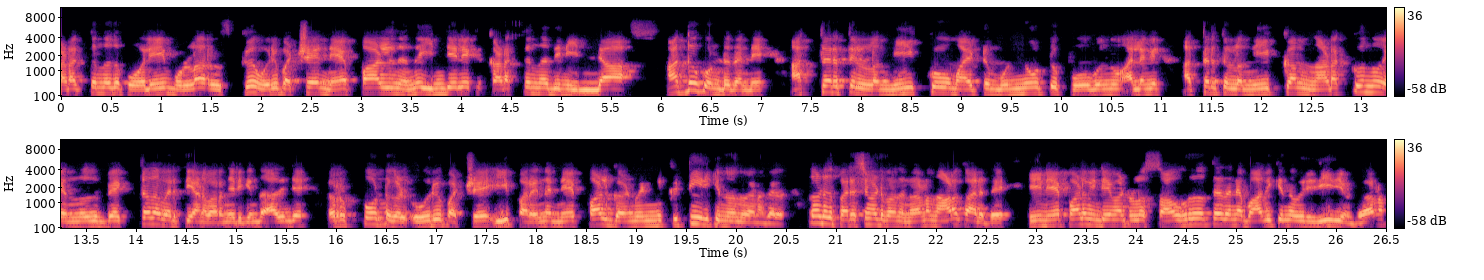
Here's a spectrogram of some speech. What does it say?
കടക്കുന്നത് പോലെയും ഉള്ള റിസ്ക് ഒരു പക്ഷേ നേപ്പാളിൽ നിന്ന് ഇന്ത്യയിലേക്ക് കടക്കുന്നതിനില്ല. അതുകൊണ്ട് തന്നെ അത്തരത്തിലുള്ള നീക്കവുമായിട്ട് മുന്നോട്ട് പോകുന്നു അല്ലെങ്കിൽ അത്തരത്തിലുള്ള നീക്കം നടക്കുന്നു എന്നത് വ്യക്തത വരുത്തിയാണ് പറഞ്ഞിരിക്കുന്നത്. അതിന്റെ റിപ്പോർട്ടുകൾ ഒരു പക്ഷേ ഈ പറയുന്ന നേപ്പാൾ ഗവൺമെന്റിന് കിട്ടിയിരിക്കുന്നു എന്ന് വേണം കരുതാൻ. അതുകൊണ്ട് ഇത് പരസ്യമായിട്ട് പറഞ്ഞിട്ടുണ്ട്. കാരണം നാളെ കാലത്ത് ഈ നേപ്പാളും ഇന്ത്യയുമായിട്ടുള്ള സൗഹൃദത്തെ തന്നെ ബാധിക്കുന്ന ഒരു രീതിയുണ്ട്. കാരണം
